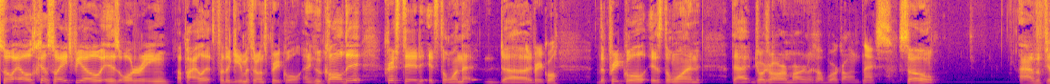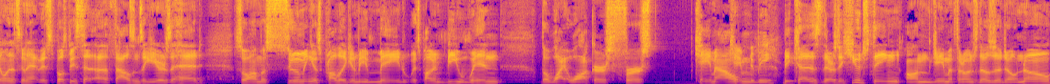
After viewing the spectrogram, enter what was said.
So, so HBO is ordering a pilot for the Game of Thrones prequel, and who called it? Chris did. It's the one that uh, Pretty cool. the prequel is the one that George R. R. Martin helped work on. Nice. So I have a feeling it's gonna. It's supposed to be set uh, thousands of years ahead. So I'm assuming it's probably gonna be made. It's probably gonna be when the White Walkers first came out Came to be. because there's a huge thing on Game of Thrones. Those that don't know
